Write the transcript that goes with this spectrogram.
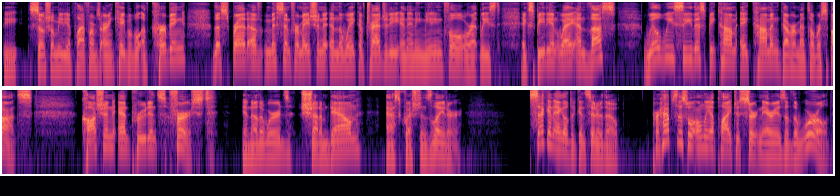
The social media platforms are incapable of curbing the spread of misinformation in the wake of tragedy in any meaningful or at least expedient way. And thus, will we see this become a common governmental response? Caution and prudence first. In other words, shut them down, ask questions later. Second angle to consider, though, perhaps this will only apply to certain areas of the world.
